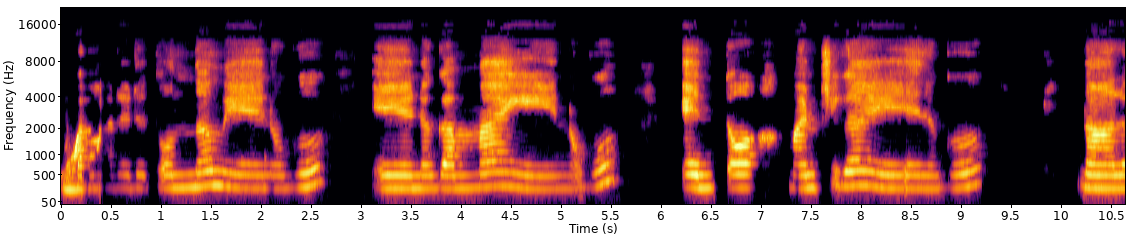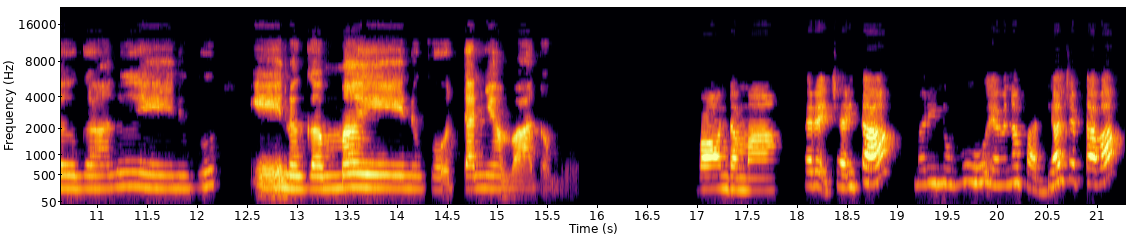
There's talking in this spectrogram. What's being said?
బారడు తొందం ఏనుగు ఏనుగమ్మ ఏనుగు ఎంతో మంచిగా ఏనుగు నాలుగాలు ఏనుగు ఏనుగమ్మ ఏనుగు. ధన్యవాదము. బాగుందమ్మా. సరే చరిత మరి నువ్వు ఏమైనా పద్యాలు చెప్తావా?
